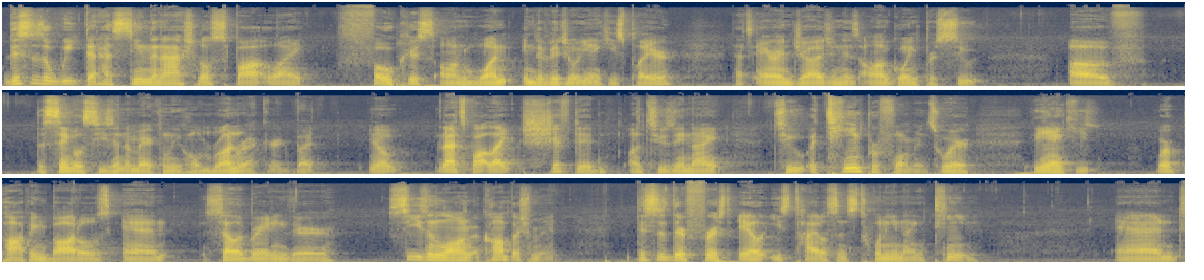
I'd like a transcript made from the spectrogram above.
this is a week that has seen the national spotlight focus on one individual Yankees player. That's Aaron Judge and his ongoing pursuit of the single season American League home run record. But, you know, that spotlight shifted on Tuesday night to a team performance where the Yankees were popping bottles and celebrating their season long accomplishment. This is their first AL East title since 2019. And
